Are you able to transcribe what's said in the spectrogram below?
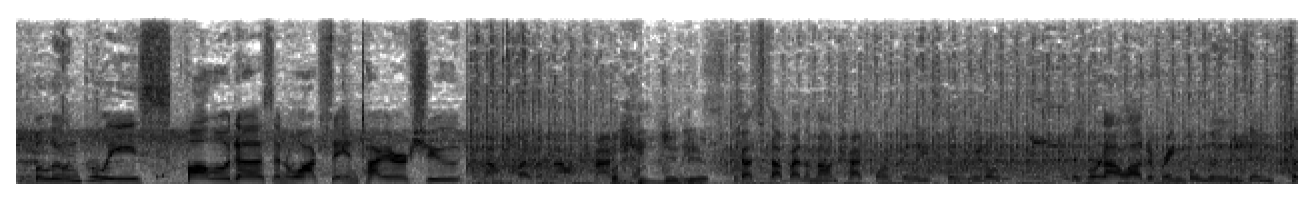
Balloon police followed us and watched the entire shoot. Stopped by the Mount What did you do? We got stopped by the Mount Trashmore police because we don't, because we're not allowed to bring balloons in. So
